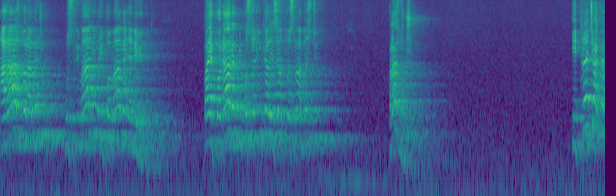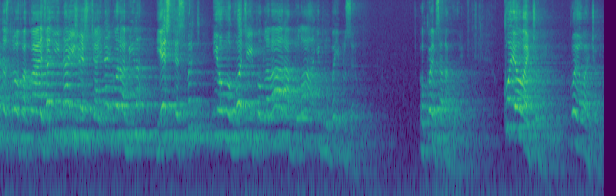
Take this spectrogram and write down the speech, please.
a razdora među muslimanima i pomaganja nevjednika. Pa je po naredbi poslanika, ali sad to je sram mesčin razrušeno. I treća katastrofa koja je za njih najžešća i najgora bila jeste smrt njihovog vođe i poglavara Abdullaha ibn Ubej ibn Seru. O kojem sada govorim. Ko je ovaj čovjek? Ko je ovaj čovjek?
